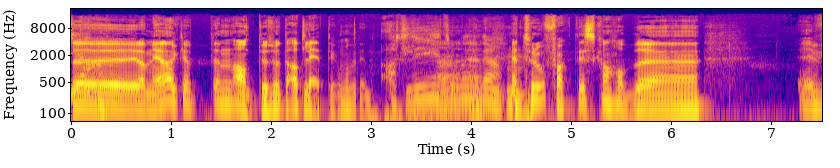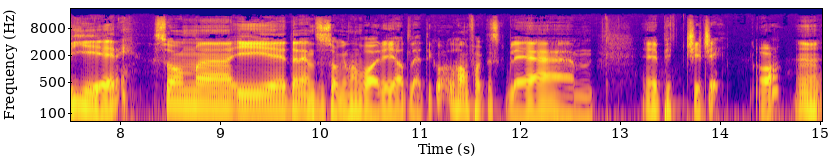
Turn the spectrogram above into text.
de, ja. eh, Ranier har trent en annen klubb som heter Atletico Madrid. Atletico Ja, Madrid, ja. Jeg tror faktisk han hadde eh, Vieri som eh, i den ene sesongen han var i Atletico, at han faktisk ble eh, Pichichi. Åh. Mhm.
